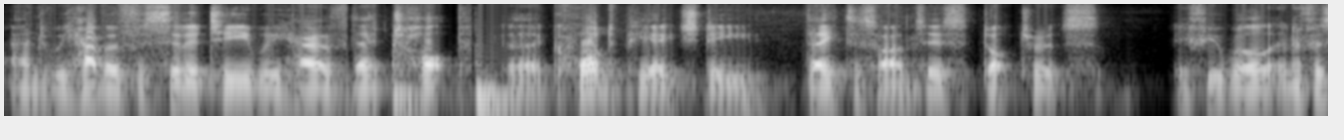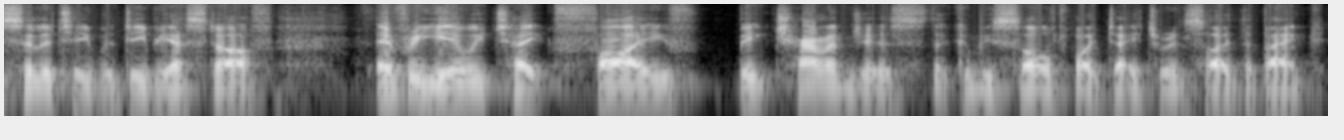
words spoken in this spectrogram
And we have a facility, we have their top uh, quad PhD data scientists, doctorates, if you will, in a facility with DBS staff. Every year we take five big challenges that can be solved by data inside the bank.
